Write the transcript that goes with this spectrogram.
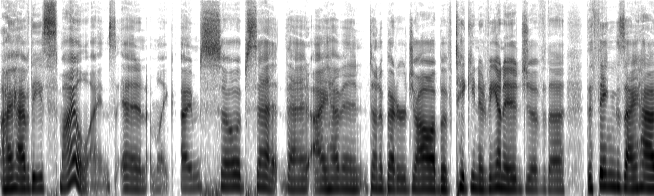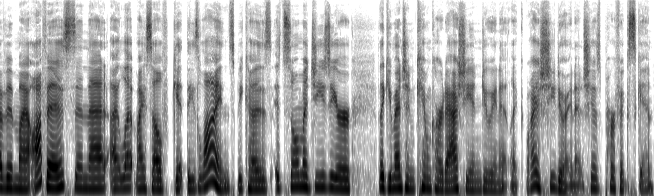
I have these smile lines, and I'm like, I'm so upset that I haven't done a better job of taking advantage of the the things I have in my office, and that I let myself get these lines because it's so much easier. Like you mentioned, Kim Kardashian doing it. Like, why is she doing it? She has perfect skin,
